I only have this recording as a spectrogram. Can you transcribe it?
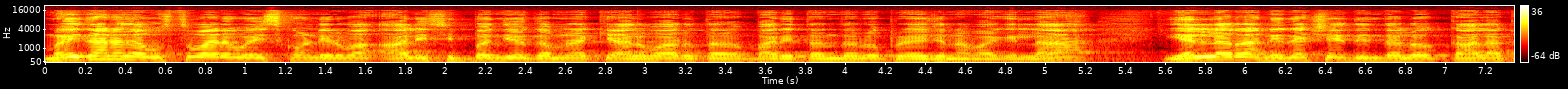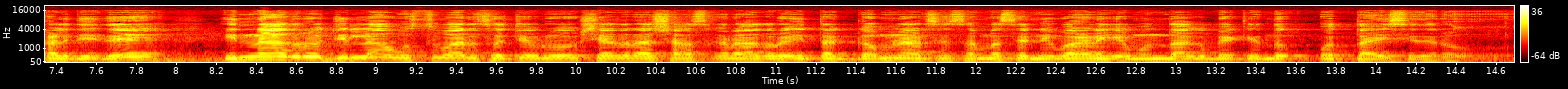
ಮೈದಾನದ ಉಸ್ತುವಾರಿ ವಹಿಸಿಕೊಂಡಿರುವ ಆಲಿ ಸಿಬ್ಬಂದಿಯ ಗಮನಕ್ಕೆ ಹಲವಾರು ಬಾರಿ ತಂದರೂ ಪ್ರಯೋಜನವಾಗಿಲ್ಲ. ಎಲ್ಲರ ನಿರೀಕ್ಷೆಯಿಂದಲೂ ಕಾಲ ಕಳೆದಿದೆ. ಇನ್ನಾದರೂ ಜಿಲ್ಲಾ ಉಸ್ತುವಾರಿ ಸಚಿವರು ಕ್ಷೇತ್ರ ಶಾಸಕರಾದರೂ ಇಂಥ ಗಮನ ಹರಿಸಿ ಸಮಸ್ಯೆ ನಿವಾರಣೆಗೆ ಮುಂದಾಗಬೇಕೆಂದು ಒತ್ತಾಯಿಸಿದರು.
